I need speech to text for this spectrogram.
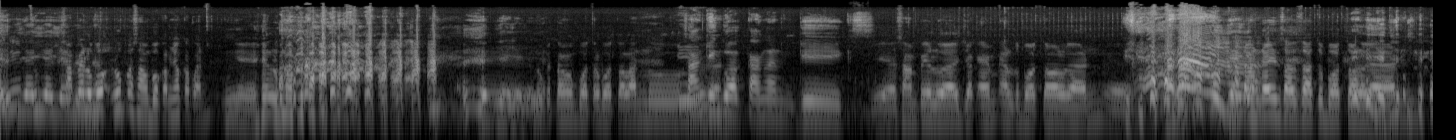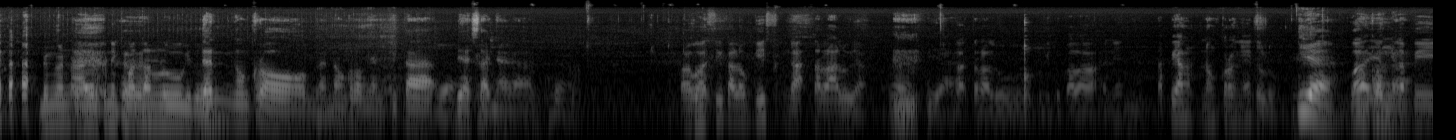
Iya, iya, iya, Sampai lu lupa sama bokap nyokap kan? Iya, lu masuk. Iya, iya, Lu iya. ketemu botol-botolan lu. gitu Saking kan. gua kangen gigs. Iya, sampai lu ajak ML tuh botol kan. Iya. Lu tandain satu-satu botol Iya, kan. Dengan air kenikmatan lu gitu. Dan nongkrong, kan nongkrong yang kita Iya. biasanya kan. Kalau gua sih kalau gis nggak terlalu ya. Iya. Nggak terlalu begitu kalau ini. Tapi yang nongkrongnya itu loh. Iya. Gua yang Nongkrongnya. lebih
